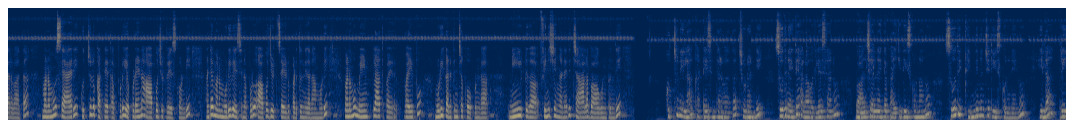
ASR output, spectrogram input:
తర్వాత మనము శారీ కుచ్చులు కట్టేటప్పుడు ఎప్పుడైనా ఆపోజిట్ వేసుకోండి. అంటే మనం ముడి వేసినప్పుడు ఆపోజిట్ సైడ్ పడుతుంది కదా ముడి. మనము మెయిన్ క్లాత్ పై వైపు ముడి కనిపించకోకుండా నీట్గా ఫినిషింగ్ అనేది చాలా బాగుంటుంది. కుచ్చుని ఇలా కట్టేసిన తర్వాత చూడండి. సూదిని అయితే అలా వదిలేశాను బాల్ చైల్ని అయితే పైకి తీసుకున్నాను. సూది కింది నుంచి తీసుకొని నేను ఇలా త్రీ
